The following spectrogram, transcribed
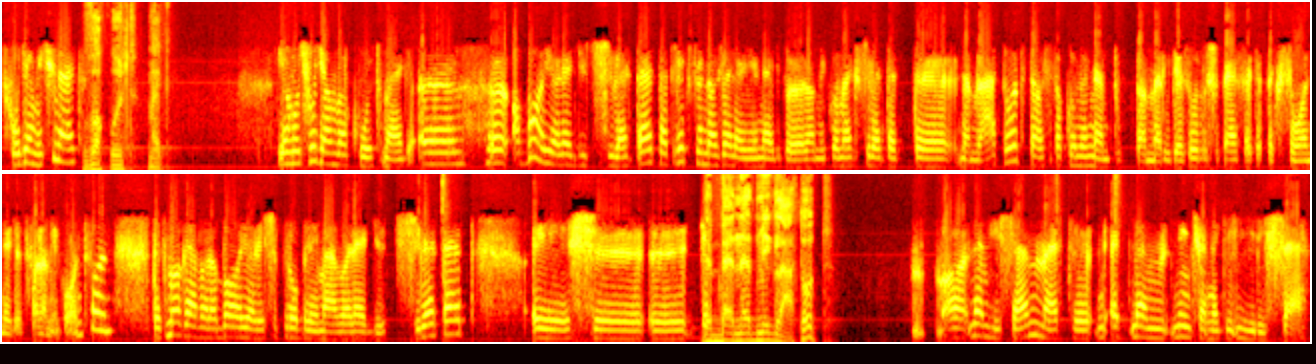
Hogyan, mit csinált? Vakult meg. Ja, hogy hogyan vakult meg? A bajjal együtt született, tehát rögtön az elején egyből, amikor megszületett, nem látott, de azt akkor még nem tudtam, mert ugye az orvosok elfelejtettek szólni, hogy ott valami gond van. Tehát magával a bajjal és a problémával együtt született, és... Ö, ö, de benned még látott? A, nem hiszem, mert nem, nincsen neki írise.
